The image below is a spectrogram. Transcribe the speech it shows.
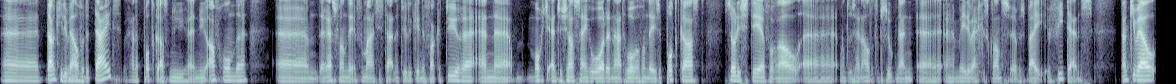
Uh, dank jullie wel voor de tijd. We gaan de podcast nu, uh, nu afronden. Uh, de rest van de informatie staat natuurlijk in de vacature. En uh, mocht je enthousiast zijn geworden na het horen van deze podcast, solliciteer vooral, want we zijn altijd op zoek naar medewerkers klantenservice bij Vitens. Dankjewel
